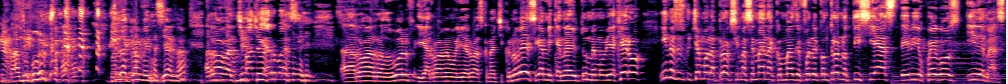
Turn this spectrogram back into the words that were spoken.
Badwolf. es la combinación, ¿no? Arroba Bachucho. Bad Hierbas y- arroba Rodowolf y arroba Memo Hierbas con H con V. Sigan mi canal de YouTube Memo Viajero. Y nos escuchamos la próxima semana con más de Fuera del Control, noticias de videojuegos y demás.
